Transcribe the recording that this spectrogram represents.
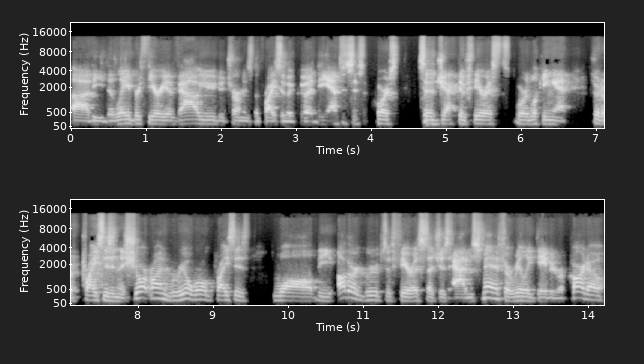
uh, the, the labor theory of value determines the price of a good. The emphasis, of course, subjective theorists were looking at sort of prices in the short run, real world prices, while the other groups of theorists, such as Adam Smith or really David Ricardo,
